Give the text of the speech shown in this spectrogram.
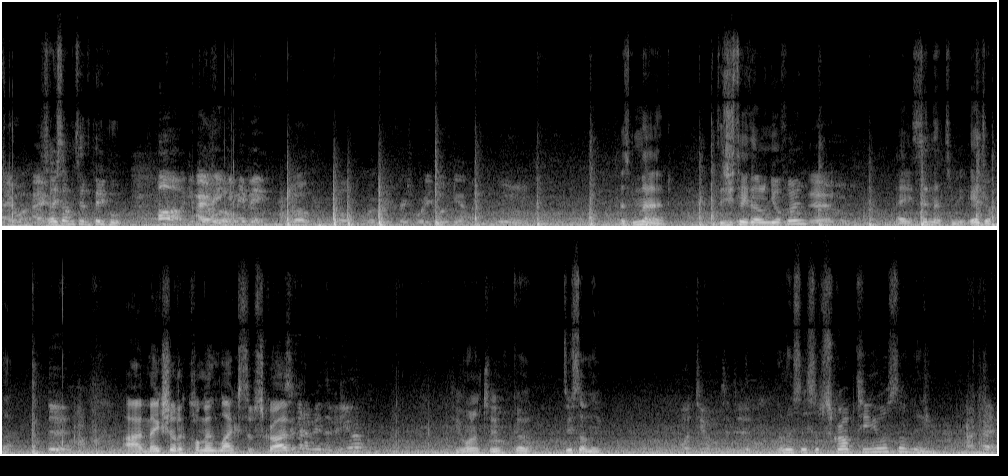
hey Say something to the people. Oh, give me a beat, give me a beat. Well, well, what are you looking at? It's mad. Did you take that on your phone? Yeah. Hey, send that to me. Airdrop that. Dude, Uh, make sure to comment, like, subscribe. it's gonna be in the video. If you wanted to, go. Do something. What do you want me to do? I'm gonna say subscribe to you or something. Okay.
